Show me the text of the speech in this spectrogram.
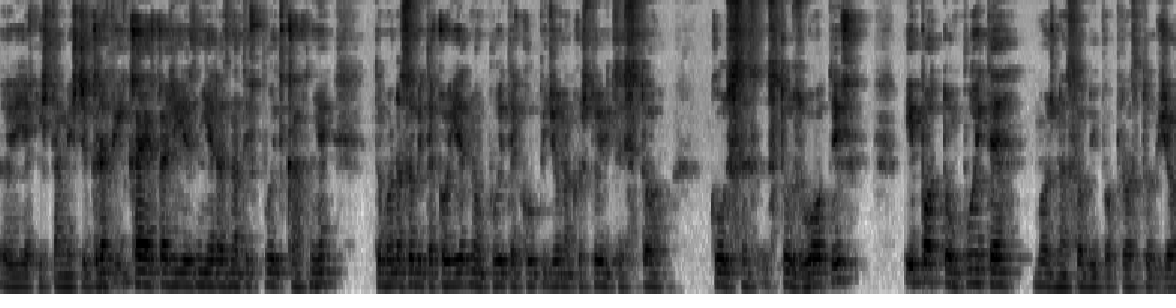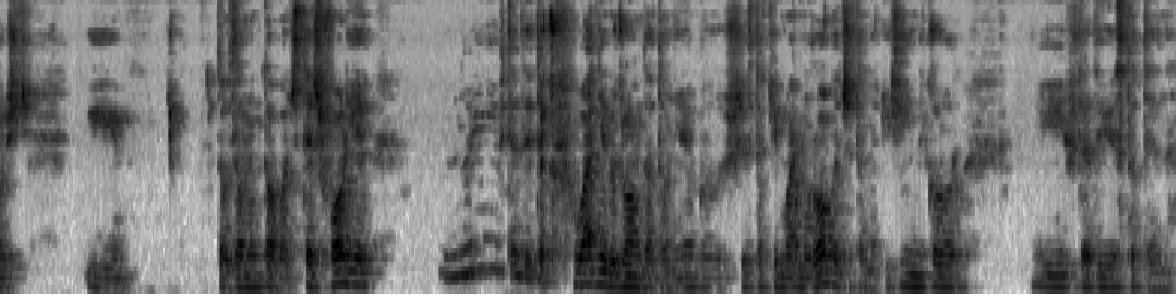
yy, jakiś tam jeszcze grafika jakaś jest nieraz na tych płytkach, nie? To można sobie taką jedną płytę kupić, ona kosztuje coś 100, koło 100 zł i pod tą płytę można sobie po prostu wziąć i to zamontować też folię. No i wtedy tak ładnie wygląda to, nie? Bo już jest takie marmurowe, czy tam jakiś inny kolor i wtedy jest to ten.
